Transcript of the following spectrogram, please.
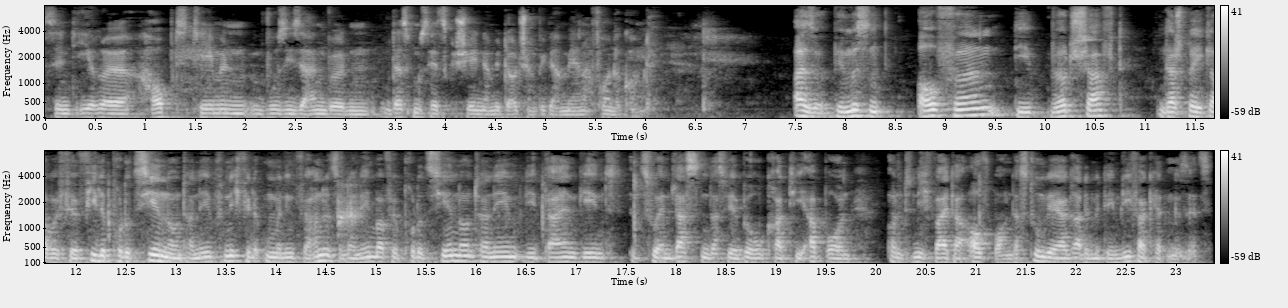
sind Ihre Hauptthemen, wo Sie sagen würden, das muss jetzt geschehen, damit Deutschland wieder mehr nach vorne kommt? Also, wir müssen aufhören, die Wirtschaft und da spreche ich, glaube ich, für viele produzierende Unternehmen, nicht viele unbedingt für Handelsunternehmen, aber für produzierende Unternehmen, die dahingehend zu entlasten, dass wir Bürokratie abbauen und nicht weiter aufbauen. Das tun wir ja gerade mit dem Lieferkettengesetz.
